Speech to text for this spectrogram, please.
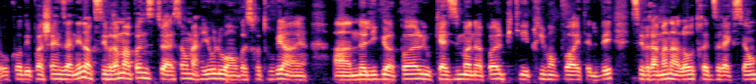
au cours des prochaines années. Donc, c'est vraiment pas une situation, Mario, où on va se retrouver en, en oligopole ou quasi-monopole, puis que les prix vont pouvoir être élevés. C'est vraiment dans l'autre direction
